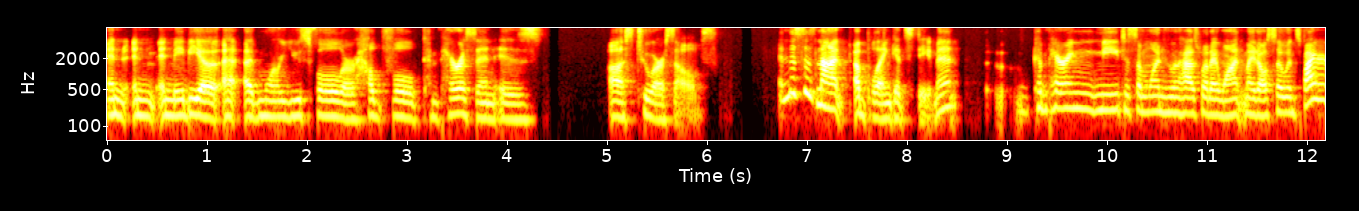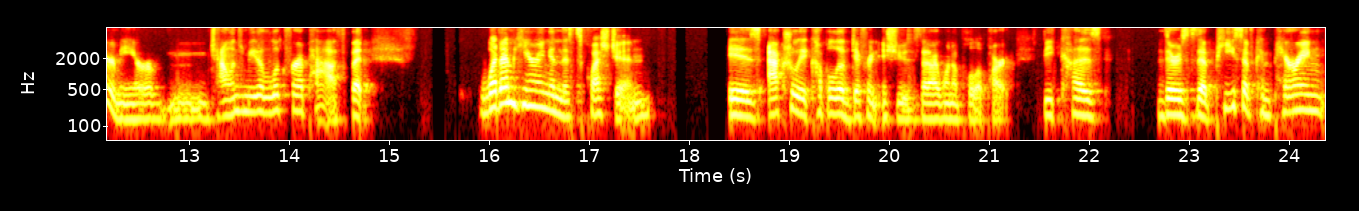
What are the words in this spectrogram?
and and, and maybe a, a more useful or helpful comparison is us to ourselves. And this is not a blanket statement comparing me to someone who has what I want might also inspire me or mm, challenge me to look for a path. But what I'm hearing in this question is actually a couple of different issues that I want to pull apart because there's the piece of comparing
